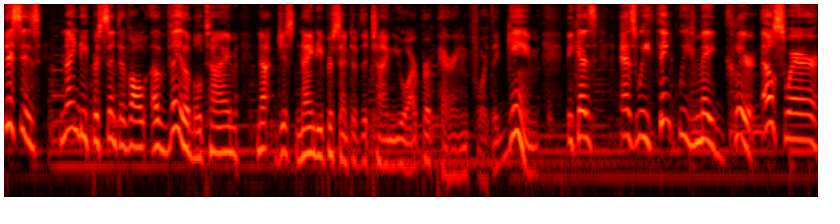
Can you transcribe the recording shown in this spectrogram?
This is 90% of all available time, not just 90% of the time you are preparing for the game. Because, as we think we've made clear elsewhere,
